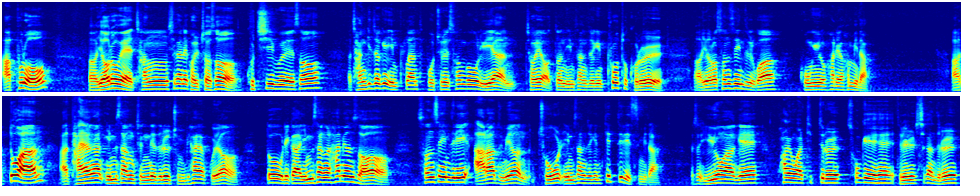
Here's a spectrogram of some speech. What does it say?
앞으로 어, 여러 회 장시간에 걸쳐서 구치부에서 장기적인 임플란트 보출의 성공을 위한 저의 어떤 임상적인 프로토콜을 어, 여러 선생님들과 공유하려 합니다. 아, 또한 아, 다양한 임상 증례들을 준비하였고요. 또 우리가 임상을 하면서 선생님들이 알아두면 좋을 임상적인 팁들이 있습니다. 그래서 유용하게 활용할 팁들을 소개해 드릴 시간들을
